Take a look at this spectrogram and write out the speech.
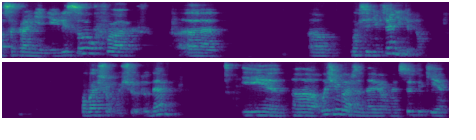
сохранении лесов. А, а, мы все нефтяники, ну, по большому счету, да? И а, очень важно, наверное, все-таки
